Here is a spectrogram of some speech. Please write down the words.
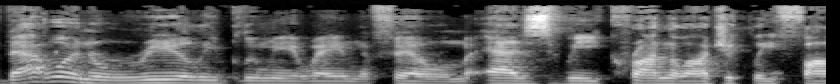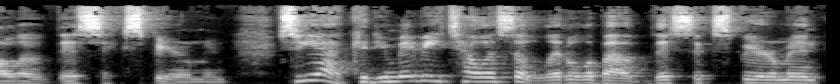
that one really blew me away in the film as we chronologically followed this experiment. So yeah, could you maybe tell us a little about this experiment,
